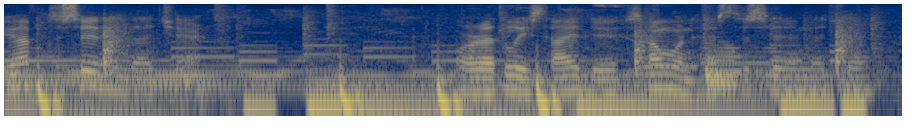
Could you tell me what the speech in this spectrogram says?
You have to sit in that chair. Or at least I do. Someone has to sit in that chair.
